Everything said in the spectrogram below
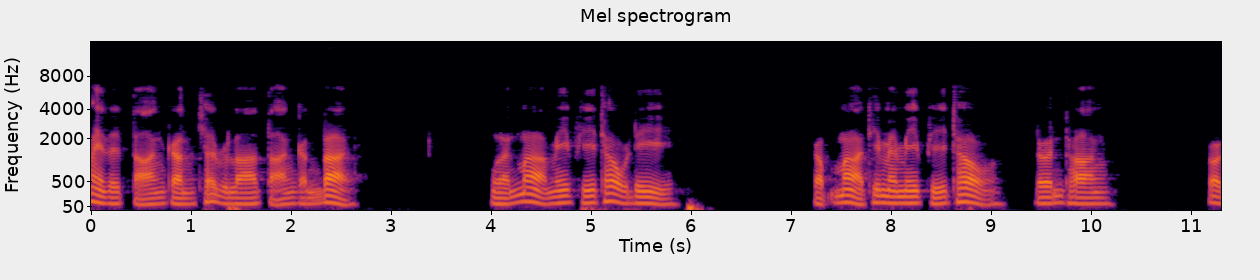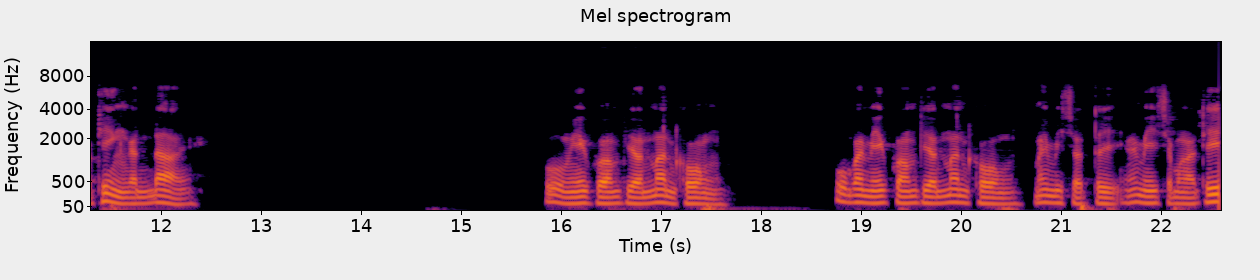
ให้ได้ต่างกัน ใช้เวลาต่างกันได้ เหมือนม้ามีผีเท่าดี กับม้าที่ไม่มีผีเท่า เดินทาง ก็ทิ้งกันได้ ผู้มีความเพียรมั่นคง ผู้ไม่มีความเพียรมั่นคง ไม่มีสติไม่มีสมาธิ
